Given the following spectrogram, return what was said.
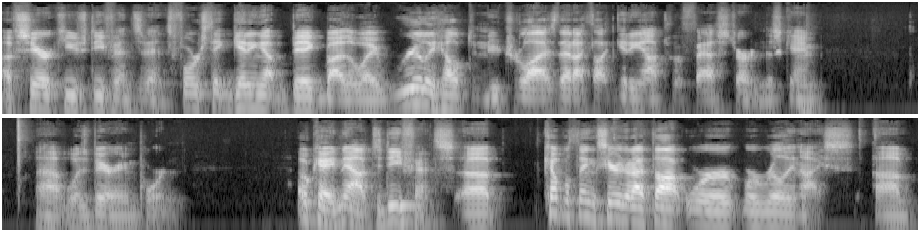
of Syracuse defensive ends. Florida State getting up big, by the way, really helped to neutralize that. I thought getting out to a fast start in this game uh, was very important. Okay, now to defense. Uh, couple things here that I thought were were really nice. Um,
